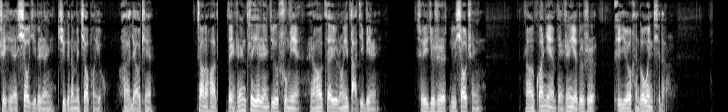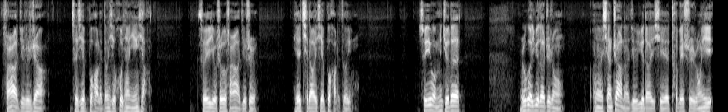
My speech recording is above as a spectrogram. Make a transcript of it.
这些消极的人去跟他们交朋友啊、聊天。这样的话，本身这些人就负面，然后再又容易打击别人，所以就是又消沉，然后观念本身也都是有很多问题的，反而就是这样，这些不好的东西互相影响。所以有时候反而就是，也起到一些不好的作用。所以我们觉得，如果遇到这种，嗯，像这样的，就遇到一些特别是容易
